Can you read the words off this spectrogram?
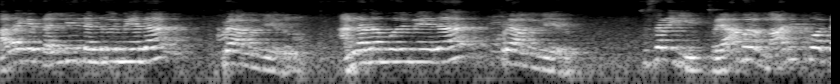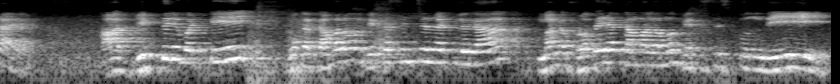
అలాగే తల్లి తండ్రుల మీద ప్రేమ వేరు. అన్నదమ్ముల మీద ప్రేమ వేరు. చూసారా ఈ ప్రేమలు మారిపోతాయి. ఆ వ్యక్తిని బట్టి ఒక కమలం వికసించినట్లుగా మన హృదయ కమలము వికసిస్తుంది.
